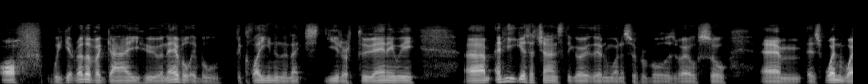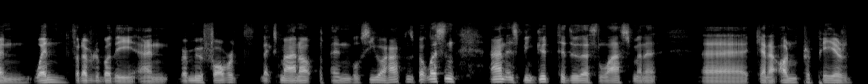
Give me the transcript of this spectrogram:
off. We get rid of a guy who inevitably will decline in the next year or two anyway, um, and he gets a chance to go out there and win a Super Bowl as well. So um, it's win-win-win for everybody, and we move forward, next man up, and we'll see what happens. But listen, and it's been good to do this last minute, uh, kind of unprepared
